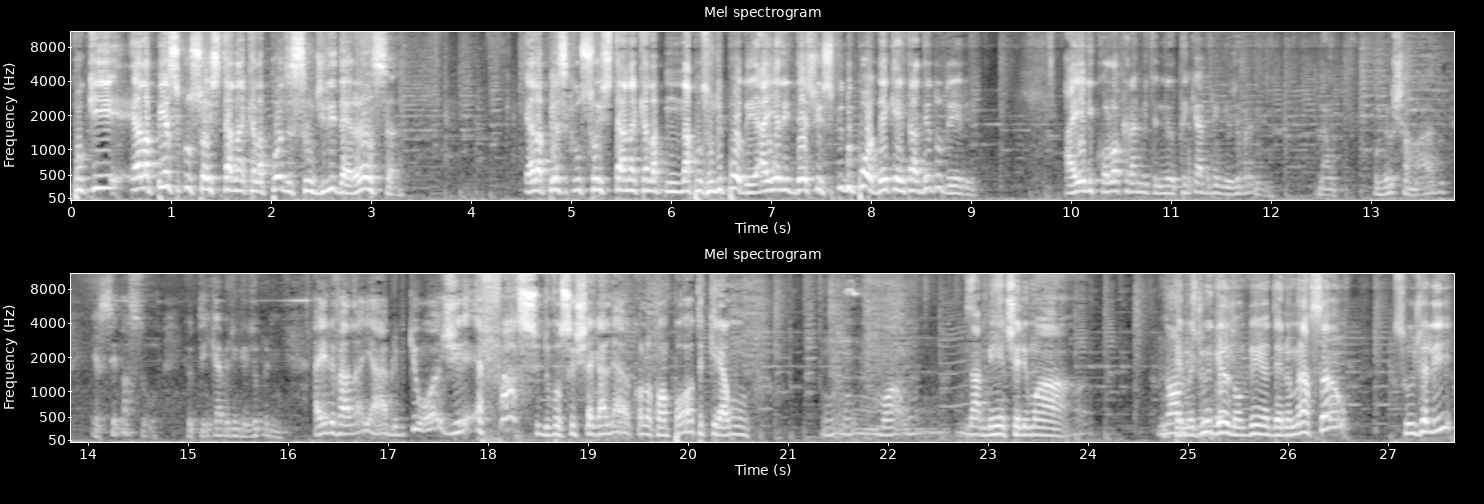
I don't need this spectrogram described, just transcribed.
Porque ela pensa que o senhor está naquela posição de liderança ela pensa que o senhor está naquela, na posição de poder. Aí ele deixa o espírito do poder que é entrar dentro dele. Aí ele coloca na mente, eu tenho que abrir igreja para mim. Não, o meu chamado é ser pastor. Eu tenho que abrir igreja para mim. Aí ele vai lá e abre, porque hoje é fácil de você chegar lá, colocar uma porta, criar um, um, uma, um na mente ali uma nome tema de uma igreja, nome de uma denominação, suja ali,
